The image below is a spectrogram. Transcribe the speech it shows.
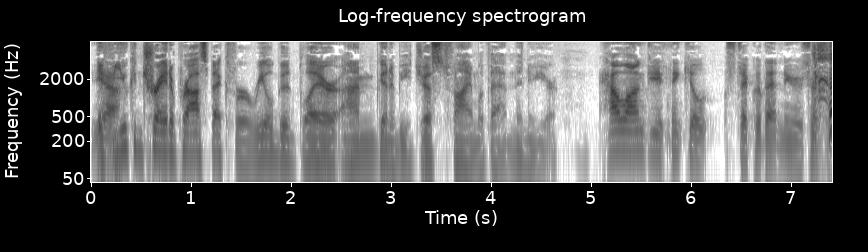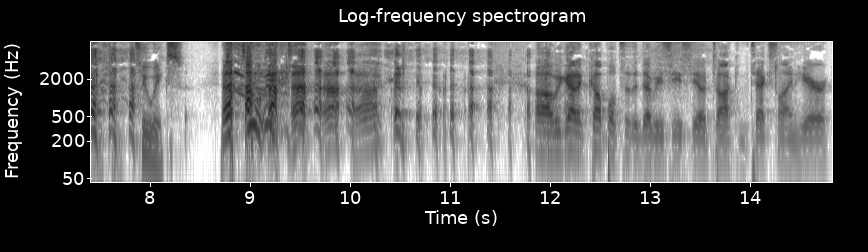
Yeah. if you can trade a prospect for a real good player, I'm going to be just fine with that in the new year. How long do you think you'll stick with that New Year's resolution? Two weeks. Uh, we got a couple to the WCCO talking text line here.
